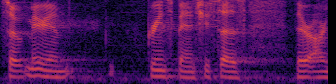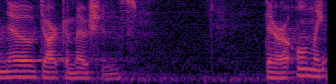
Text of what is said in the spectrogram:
So, Miriam Greenspan, she says, there are no dark emotions. There are only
